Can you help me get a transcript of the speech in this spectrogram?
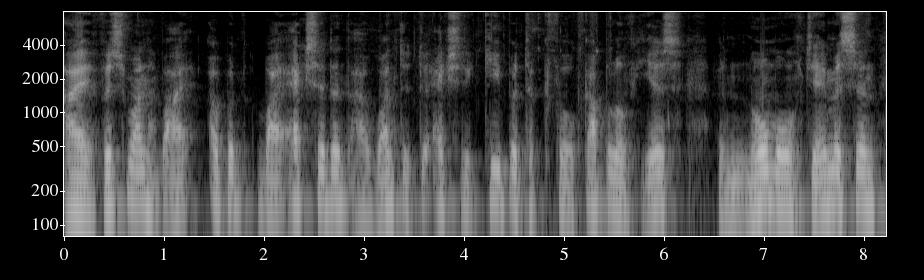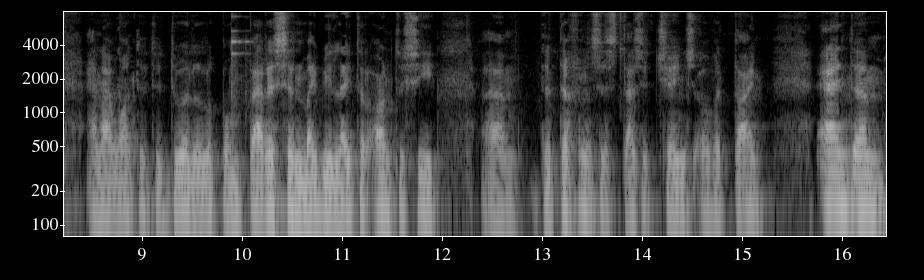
I this one I opened by accident. I wanted to actually keep it for a couple of years the normal Jameson and I wanted to do a little comparison maybe later on to see um, the differences does it change over time? And um,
